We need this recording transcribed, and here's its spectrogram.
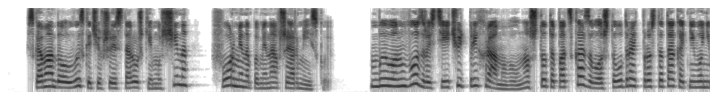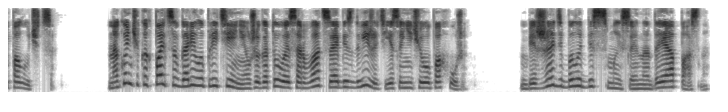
— скомандовал выскочивший из старушки мужчина в форме, напоминавшей армейскую. Был он в возрасте и чуть прихрамывал, но что-то подсказывало, что удрать просто так от него не получится. На кончиках пальцев горело плетение, уже готовое сорваться и обездвижить, если ничего похуже. Бежать было бессмысленно, да и опасно.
